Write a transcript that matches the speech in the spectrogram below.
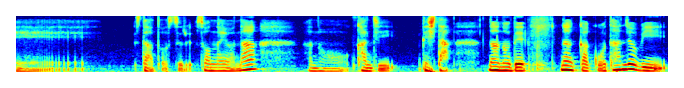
えー、スタートするそんなようなあの感じでした。なのでなんかこう誕生日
